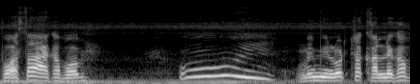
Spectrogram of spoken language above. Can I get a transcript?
พอซ่าครับผมโอ้ ไม่มีรถสักคันเลยครับ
